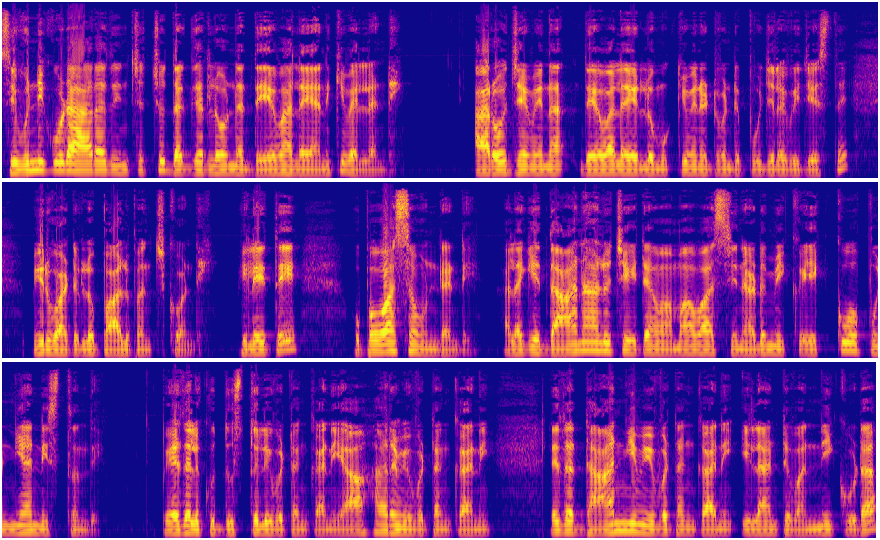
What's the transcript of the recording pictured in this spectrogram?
శివుణ్ణి కూడా ఆరాధించవచ్చు దగ్గరలో ఉన్న దేవాలయానికి వెళ్ళండి. ఆ రోజు ఏమైనా దేవాలయాల్లో ముఖ్యమైనటువంటి పూజలు అవి చేస్తే మీరు వాటిలో పాలు పంచుకోండి. వీలైతే ఉపవాసం ఉండండి. అలాగే దానాలు చేయటం అమావాస్య నాడు మీకు ఎక్కువ పుణ్యాన్ని ఇస్తుంది పేదలకు దుస్తులు ఇవ్వటం కానీ ఆహారం ఇవ్వటం కానీ లేదా ధాన్యం ఇవ్వటం కానీ ఇలాంటివన్నీ కూడా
